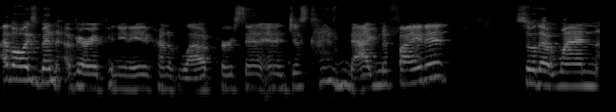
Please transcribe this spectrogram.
I've always been a very opinionated, kind of loud person, and it just kind of magnified it so that when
